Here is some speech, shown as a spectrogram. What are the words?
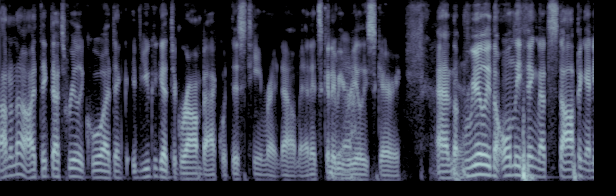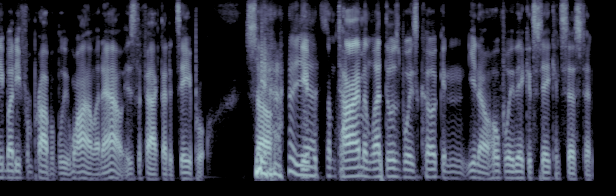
I don't know. I think that's really cool. I think if you could get deGrom back with this team right now, man, it's going to be Yeah. really scary. And the, really, the only thing that's stopping anybody from probably wiling out is the fact that it's April. So yeah, give yeah, it some time and let those boys cook, and you know, hopefully they can stay consistent.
